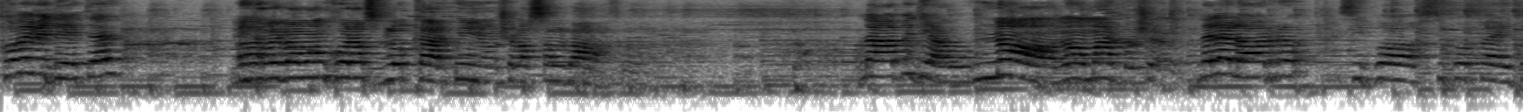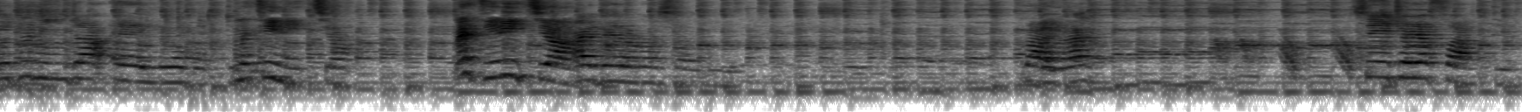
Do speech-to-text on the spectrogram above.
Come vedete, Li dovevamo ancora sbloccare, quindi non ce l'ha salvato. no, vediamo. No, no, Marco, cioè, Nella lore si può, si può fare il dojo ninja e il robot. metti inizia. Metti inizia. Ah, è vero, non so. Vai. Dov'è? Sì, ce li ha fatti.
